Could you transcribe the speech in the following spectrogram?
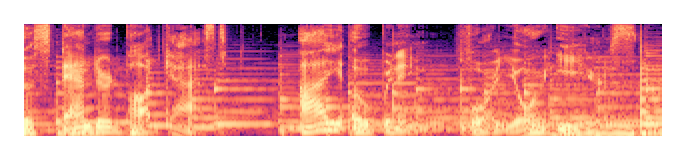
The Standard Podcast. Eye opening for your ears.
